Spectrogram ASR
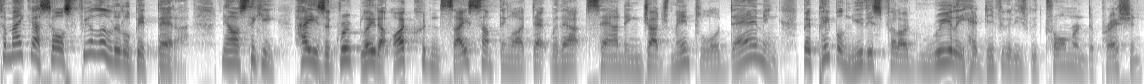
to make ourselves feel a little bit better. Now, I was thinking, hey, as a group leader, I couldn't say something like that without sounding judgmental or damning. But people knew this fellow really had difficulties with trauma and depression.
